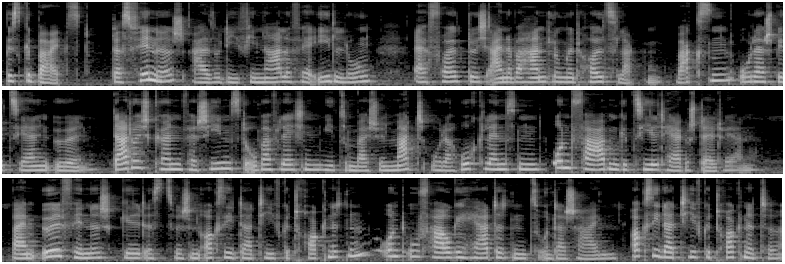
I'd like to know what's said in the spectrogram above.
bis gebeizt. Das Finish, also die finale Veredelung, erfolgt durch eine Behandlung mit Holzlacken, Wachsen oder speziellen Ölen. Dadurch können verschiedenste Oberflächen wie zum Beispiel matt oder hochglänzend und Farben gezielt hergestellt werden. Beim Ölfinish gilt es zwischen oxidativ getrockneten und UV-gehärteten zu unterscheiden. Oxidativ getrocknete,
